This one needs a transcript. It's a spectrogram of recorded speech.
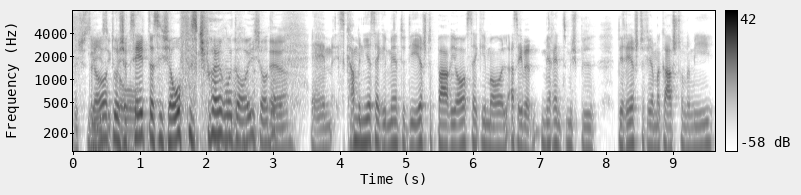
Ja, Risiko. du hast ja gesehen, das ist ein offenes Gespräch, das da ist, oder? ja. ähm, es kann man nie sagen, wir haben die ersten paar Jahre, sage ich mal, also eben, wir haben zum Beispiel bei der ersten Firma Gastronomie,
